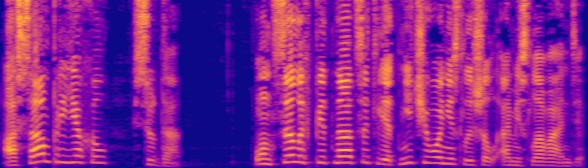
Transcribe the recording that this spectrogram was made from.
а сам приехал сюда. Он целых пятнадцать лет ничего не слышал о мисс Лаванде.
